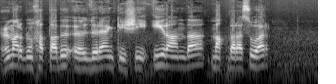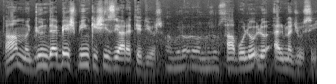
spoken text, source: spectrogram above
Ömer bin Hattab'ı öldüren kişi İran'da makbarası var. Tamam mı? Günde 5000 kişi ziyaret ediyor. Lu'lu. Abu Lu'lu el-Mecusi.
